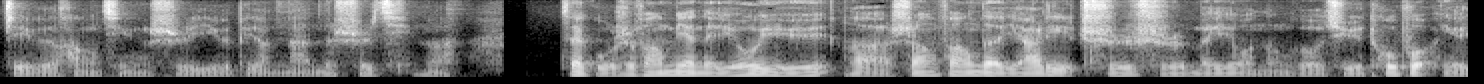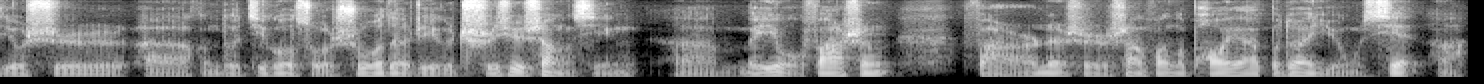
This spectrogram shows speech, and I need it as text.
这个行情是一个比较难的事情啊。在股市方面呢，由于啊上方的压力迟迟没有能够去突破，也就是呃很多机构所说的这个持续上行啊没有发生，反而呢是上方的抛压不断涌现啊，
